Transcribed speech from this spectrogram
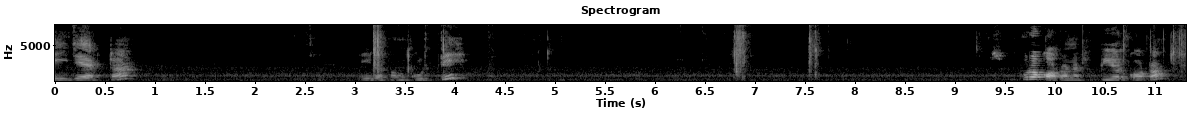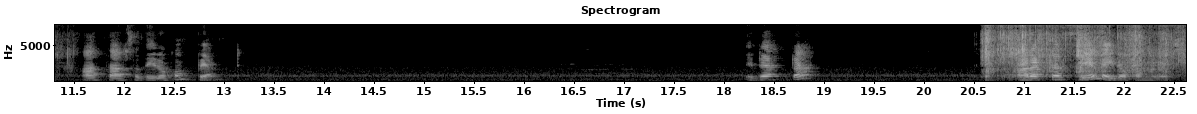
এই যে একটা, এইরকম কুর্তি। পুরো কটনের পিওর কটন আর তার সাথে এরকম প্যান্ট এটা একটা, আর একটা সেম এইরকম নিয়েছি।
